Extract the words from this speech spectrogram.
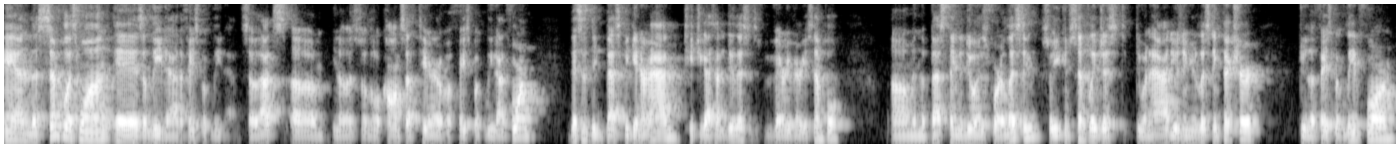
And the simplest one is a lead ad, a Facebook lead ad. So that's um, you know, there's a little concept here of a Facebook lead ad form. This is the best beginner ad. Teach you guys how to do this. It's very, very simple. Um, and the best thing to do is for a listing. So you can simply just do an ad using your listing picture, do the Facebook lead form,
